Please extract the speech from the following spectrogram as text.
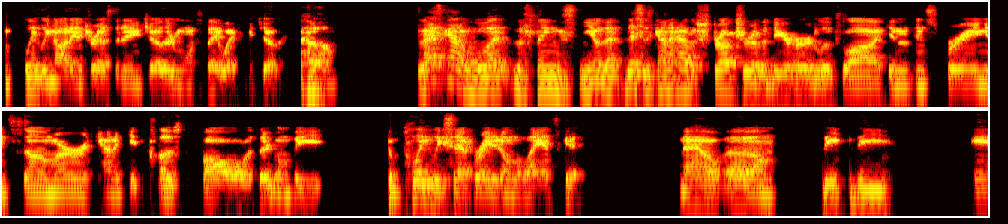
completely not interested in each other and want to stay away from each other. Um, so that's kind of what the things, you know, that this is kind of how the structure of the deer herd looks like in, in spring and summer and kind of getting close to fall. If they're going to be completely separated on the landscape. Now, um, the the and,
